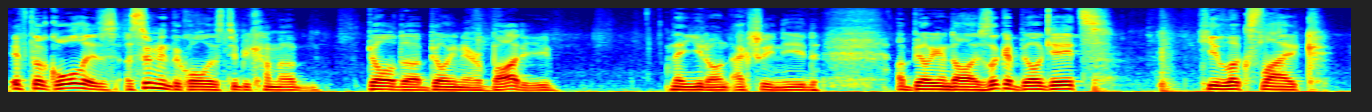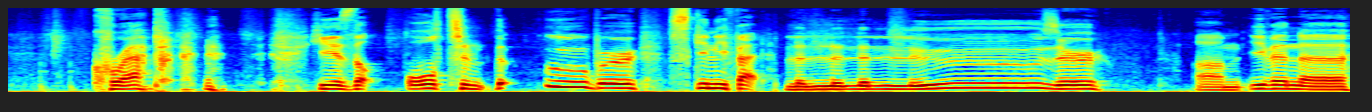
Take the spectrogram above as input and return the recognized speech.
if the goal is assuming the goal is to become a build a billionaire body, then you don't actually need a billion dollars. Look at Bill Gates. He looks like crap. he is the ultimate the uber skinny fat loser. Um even uh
